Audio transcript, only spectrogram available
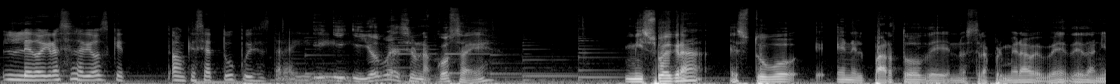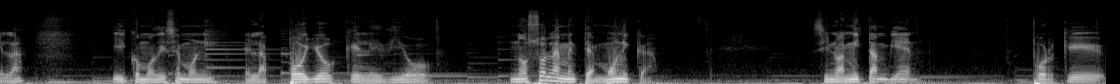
le doy gracias a Dios que aunque sea tú, pudiste estar ahí. Y, y, yo voy a decir una cosa, ¿eh? Mi suegra estuvo en el parto de nuestra primera bebé, de Daniela. Y como dice Moni, el apoyo que le dio no solamente a Mónica, sino a mí también. Porque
